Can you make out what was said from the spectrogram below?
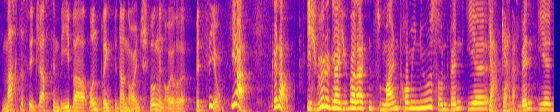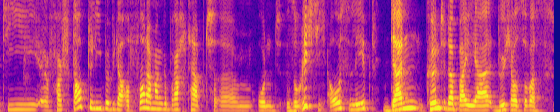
Macht es wie Justin Bieber und bringt wieder neuen Schwung in eure Beziehung. Ja, genau. Ich würde gleich überleiten zu meinen Promi-News und wenn ihr, Ja, gerne. wenn ihr die äh, verstaubte Liebe wieder auf Vordermann gebracht habt ähm, und so richtig auslebt, dann könnte dabei ja durchaus sowas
